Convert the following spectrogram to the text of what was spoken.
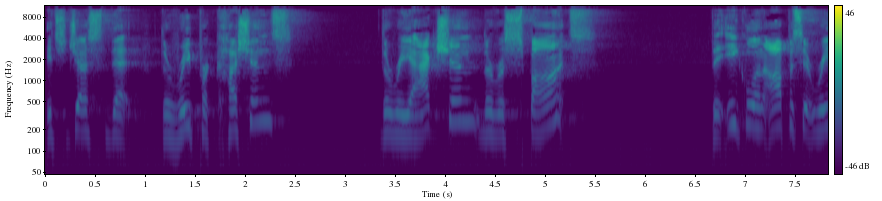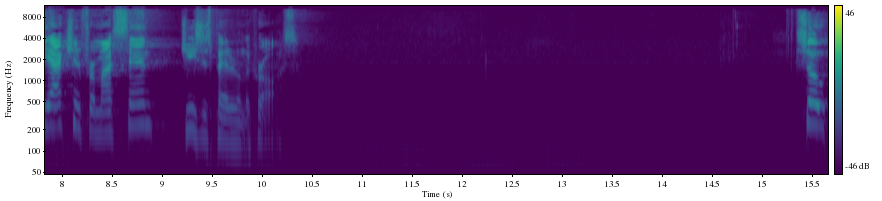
It's just that the repercussions, the reaction, the response, the equal and opposite reaction for my sin, Jesus paid it on the cross. So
